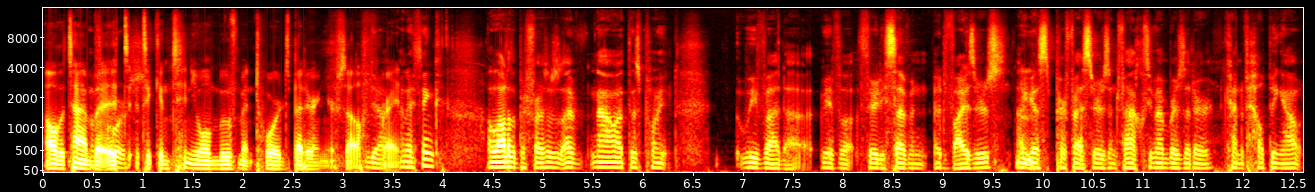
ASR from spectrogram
all the time, of but it's, it's a continual movement towards bettering yourself, yeah. right? And I think a lot of the professors I've now at this point we've had uh, we have uh, 37 advisors, mm. I hmm. guess professors and faculty members that are kind of helping out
